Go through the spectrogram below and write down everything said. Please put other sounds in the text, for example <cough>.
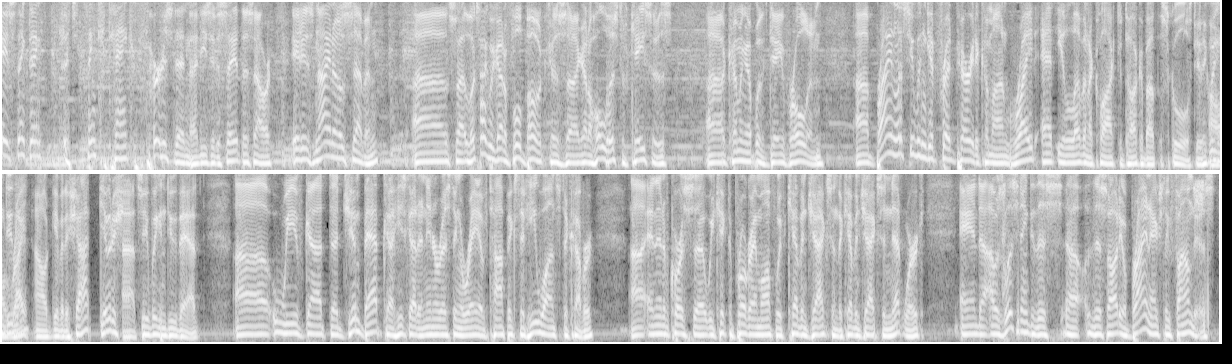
Hey, it's Think Tank. It's Think Tank Thursday. Not easy to say at this hour. It is nine oh seven. Uh, so it looks like we got a full boat because uh, I got a whole list of cases uh, coming up with Dave Roland. Uh, Brian, let's see if we can get Fred Perry to come on right at eleven o'clock to talk about the schools. Do you think we All can do right, that? I'll give it a shot. Give it a shot. See if we can do that. Uh, we've got uh, Jim Babka. He's got an interesting array of topics that he wants to cover. Uh, and then, of course, uh, we kick the program off with Kevin Jackson, the Kevin Jackson Network. And uh, I was listening to this uh, this audio. Brian actually found this,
